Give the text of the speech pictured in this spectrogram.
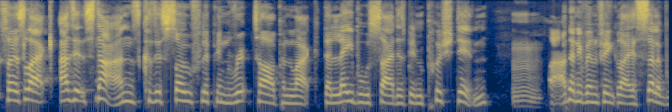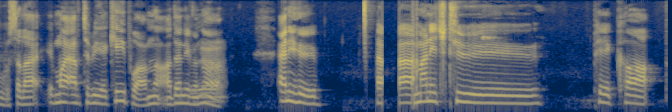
so it's like as it stands because it's so flipping ripped up and like the label side has been pushed in Mm, i don't even think like it's sellable so like it might have to be a keeper i'm not i don't even yeah. know anywho I managed to pick up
